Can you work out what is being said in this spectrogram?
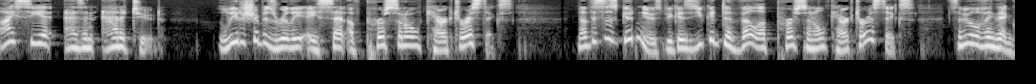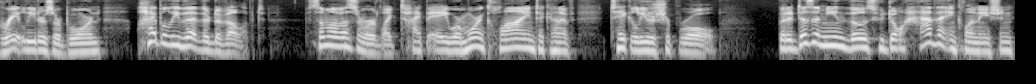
I see it as an attitude. Leadership is really a set of personal characteristics. Now, this is good news because you could develop personal characteristics. Some people think that great leaders are born. I believe that they're developed. Some of us are like type A, we're more inclined to kind of take a leadership role. But it doesn't mean those who don't have that inclination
